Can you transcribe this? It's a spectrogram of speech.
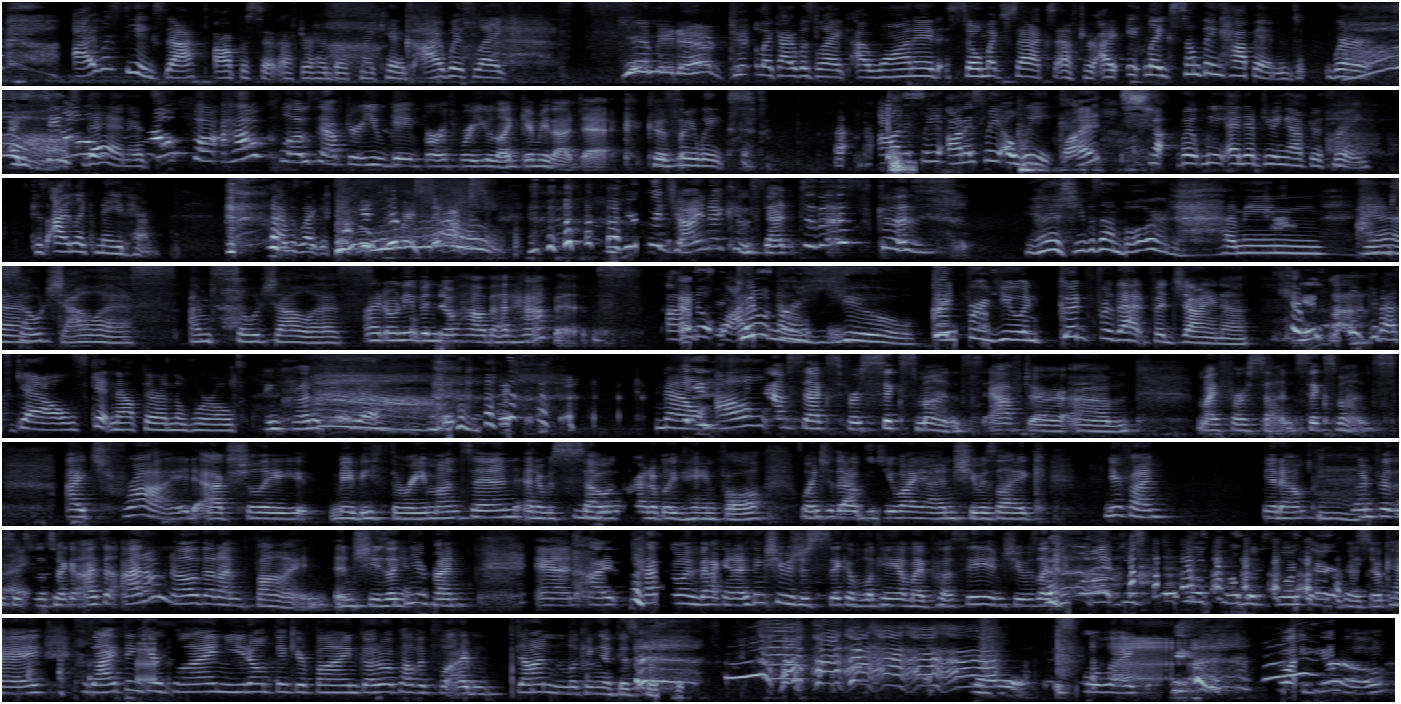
I was the exact opposite after I had both my kids. I was like, give me that. t-" Like I was like, I wanted so much sex after I it, like something happened where, and since then it's How far, how close after you gave birth were you like, give me that dick? Because three weeks. Uh, honestly, honestly, a week. what? But we ended up doing after three because I like made him. I was like, give me sex. Your vagina consent to this? Because Yeah, she was on board. I mean, yeah. I'm so jealous. I'm so jealous. I don't even know how that happens. I don't. well, I don't for know. you. Good for you and good for that vagina. Yeah, Look at us gals getting out there in the world. incredible. Yeah. now I'll have sex for six months after um, my first son, six months. I tried actually maybe three months in, and it was so mm-hmm. incredibly painful. Went to the OBGYN. She was like, You're fine. You know, went for the six months check. I said, I don't know that I'm fine. And she's like, You're fine. And I kept going back, and I think she was just sick of looking at my pussy. And she was like, You know what? Just go to a pelvic floor therapist, okay? Because I think you're fine. You don't think you're fine. Go to a pelvic floor. I'm done looking at this pussy. So, so like so I go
